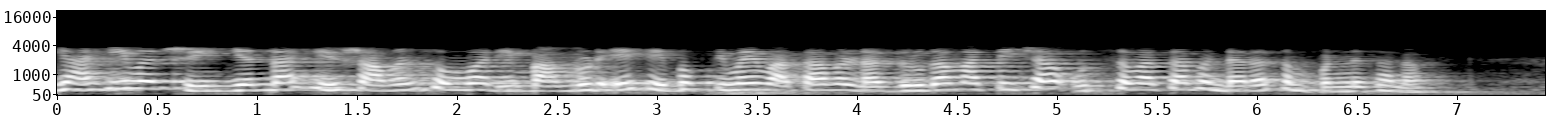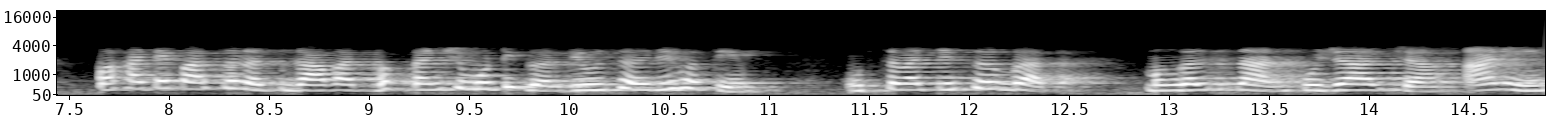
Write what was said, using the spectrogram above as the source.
याही वर्षी यंदाही श्रावण सोमवारी बामरुड येथे भक्तिमय वातावरणात दुर्गा मातेच्या उत्सवाचा भंडारा संपन्न झाला. पहाटेपासूनच गावात भक्तांची मोठी गर्दी उसळली होती. उत्सवाची सुरुवात मंगल स्नान पूजा अर्चा आणि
